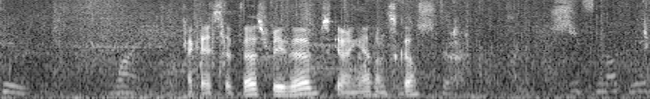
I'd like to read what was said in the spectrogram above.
Two. Okay, so first reverb's going out on Skull. It's not ready.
